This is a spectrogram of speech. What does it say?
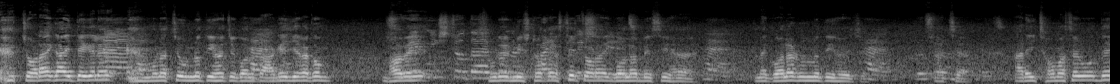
চড়াই গাইতে গেলে হ্যাঁ, হ্যাঁ। মনে হচ্ছে উন্নতি হয়েছে গলাটা। হ্যাঁ, আগে হ্যাঁ। যেরকম ভাবে সুরের মিষ্টতা আসছে চড়াই গলা বেশি হ্যাঁ। হ্যাঁ। মানে গলার উন্নতি হয়েছে। হ্যাঁ আচ্ছা। আর এই ছ মাসের মধ্যে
